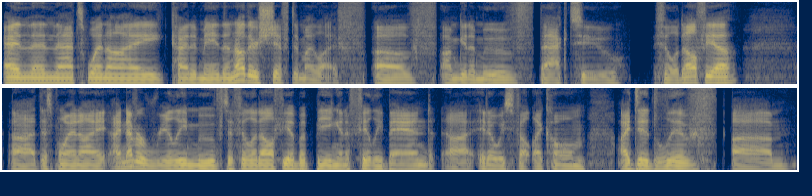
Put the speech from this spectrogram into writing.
and then that's when I kind of made another shift in my life of I'm going to move back to Philadelphia. Uh, at this point, I, I never really moved to Philadelphia, but being in a Philly band, uh, it always felt like home. I did live um,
